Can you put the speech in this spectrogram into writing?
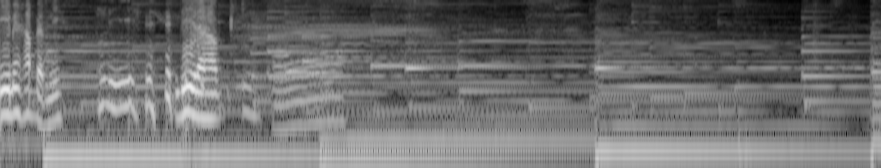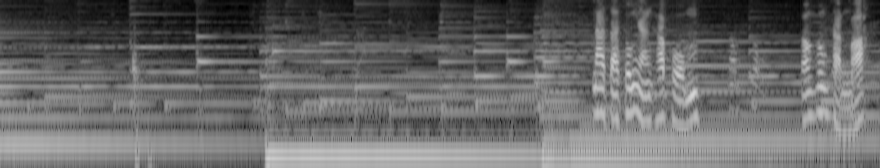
ดีไหมครับแบบนี้ ดี ดีแล้วครับอ๋อหน้าตาทรงอย่างครับผมลองทรงสันบ่ค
